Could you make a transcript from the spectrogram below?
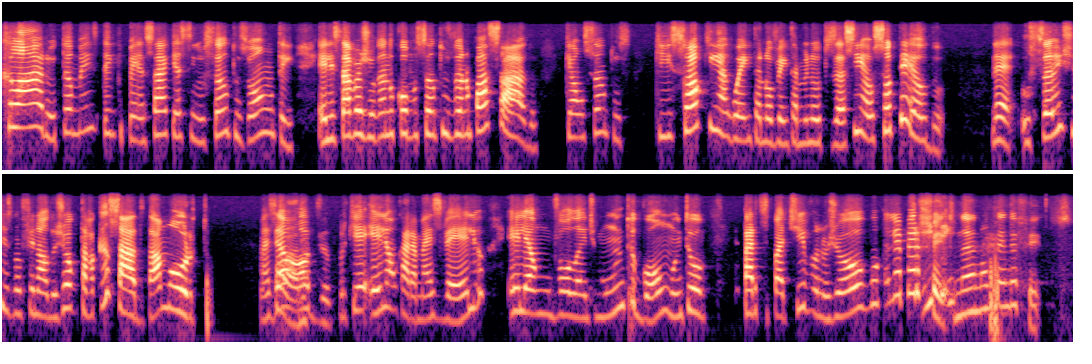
Claro, também tem que pensar que assim, o Santos ontem, ele estava jogando como o Santos do ano passado, que é um Santos que só quem aguenta 90 minutos assim é o Soteudo, né? O Sanches no final do jogo estava cansado, estava morto. Mas é claro. é óbvio, porque ele é um cara mais velho, ele é um volante muito bom, muito participativo no jogo. Ele é perfeito, tem... né? Não tem defeitos.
